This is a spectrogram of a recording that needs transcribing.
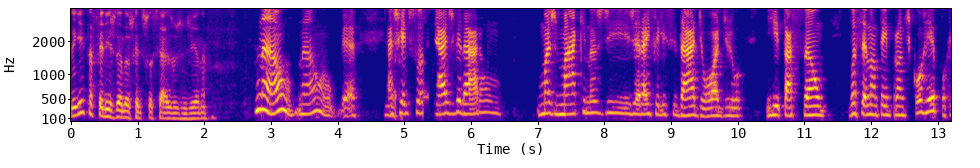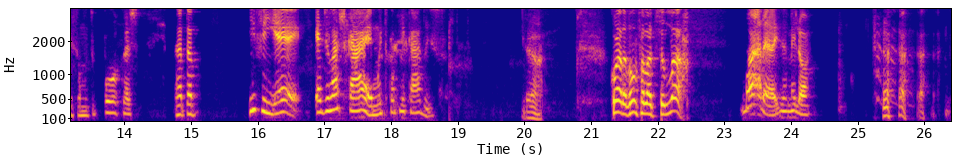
Ninguém está feliz dentro das redes sociais hoje em dia, né? Não, não. É, as redes sociais viraram umas máquinas de gerar infelicidade, ódio, irritação. Você não tem para onde correr, porque são muito poucas. Tá, enfim, é, é de lascar, é muito complicado isso. É. Cora, vamos falar de celular? Bora, isso é melhor.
